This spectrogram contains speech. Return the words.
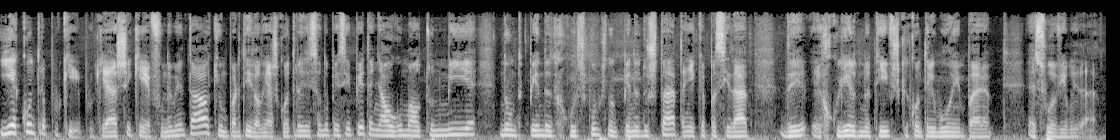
E é contra porquê? Porque acha que é fundamental que um partido, aliás, com a tradição do PCP, tenha alguma autonomia, não dependa de recursos públicos, não dependa do Estado, tenha capacidade de recolher donativos que contribuem para a sua viabilidade.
